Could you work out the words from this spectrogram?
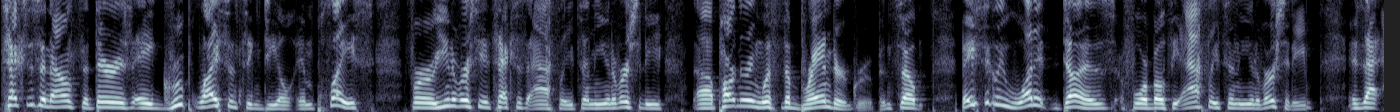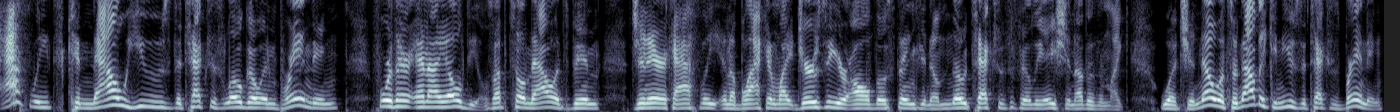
Texas announced that there is a group licensing deal in place for University of Texas athletes and the university uh, partnering with the Brandr Group. And so basically, what it does for both the athletes and the university is that athletes can now use the Texas logo and branding for their NIL deals. Up till now, it's been generic athlete in a black and white jersey or all those things, you know, no Texas affiliation other than like what you know. And so now they can use the Texas branding.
